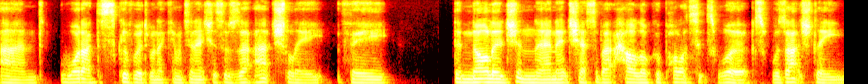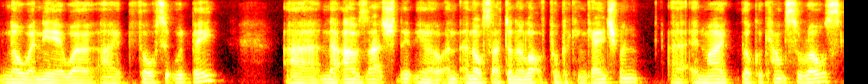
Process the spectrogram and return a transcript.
and what i discovered when i came into nhs was that actually the the knowledge in the NHS about how local politics works was actually nowhere near where I thought it would be. Uh, and I was actually, you know, and, and also I've done a lot of public engagement uh, in my local council roles.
